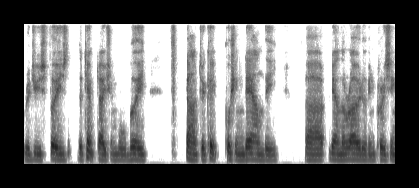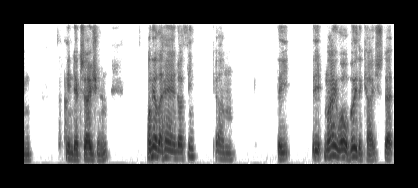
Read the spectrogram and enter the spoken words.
reduced fees, the temptation will be uh, to keep pushing down the Uh, road of increasing indexation. On the other hand, I think um, it may well be the case that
